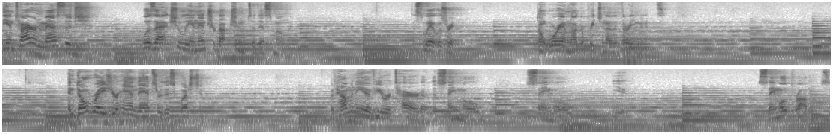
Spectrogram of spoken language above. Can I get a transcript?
The entire message was actually an introduction to this moment. That's the way it was written. Don't worry, I'm not going to preach another 30 minutes. And don't raise your hand to answer this question. How many of you are tired of the same old, same old you? Same old problems,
